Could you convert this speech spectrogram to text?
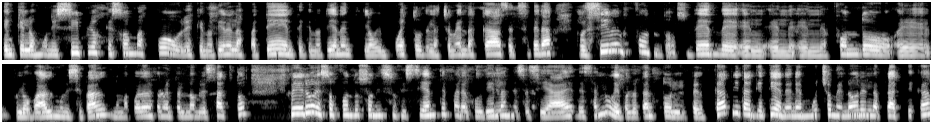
en que los municipios que son más pobres, que no tienen las patentes, que no tienen los impuestos de las tremendas casas, etcétera, reciben fondos desde el, Fondo eh, Global Municipal, no me acuerdo en este momento el nombre exacto, pero esos fondos son insuficientes para cubrir las necesidades de salud y por lo tanto el per cápita que tienen es mucho menor en la práctica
